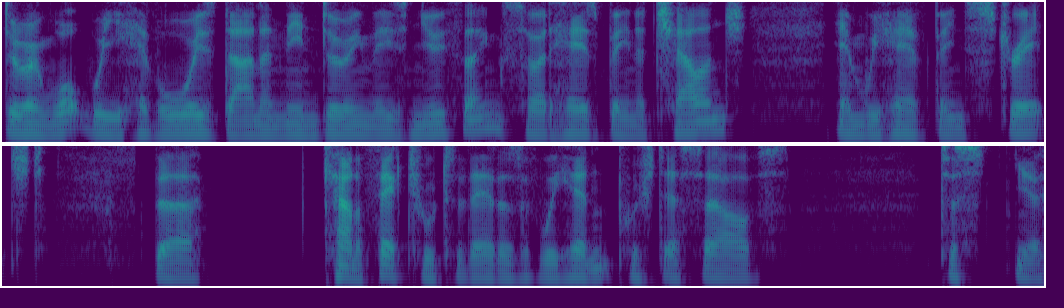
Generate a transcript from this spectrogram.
doing what we have always done and then doing these new things. So it has been a challenge, and we have been stretched. The counterfactual to that is if we hadn't pushed ourselves to you know,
